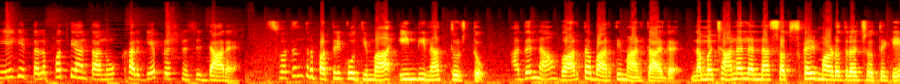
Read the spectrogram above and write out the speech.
ಹೇಗೆ ತಲುಪತ್ತೆ ಅಂತಾನು ಖರ್ಗೆ ಪ್ರಶ್ನಿಸಿದ್ದಾರೆ. ಸ್ವತಂತ್ರ ಪತ್ರಿಕೋದ್ಯಮ ಇಂದಿನ ತುರ್ತು. ಅದನ್ನ ವಾರ್ತಾ ಭಾರತಿ ಮಾಡ್ತಾ ಇದೆ. ನಮ್ಮ ಚಾನೆಲ್ ಅನ್ನ ಸಬ್ಸ್ಕ್ರೈಬ್ ಮಾಡೋದ್ರ ಜೊತೆಗೆ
